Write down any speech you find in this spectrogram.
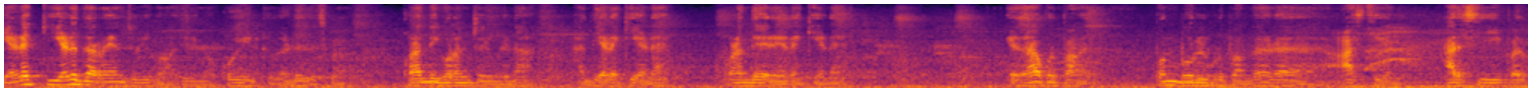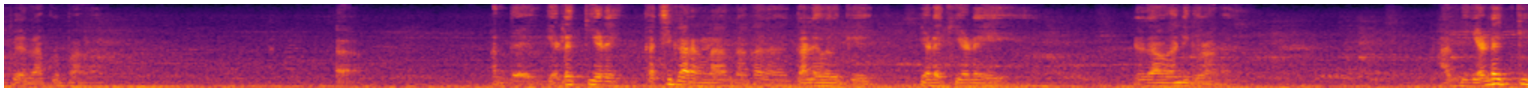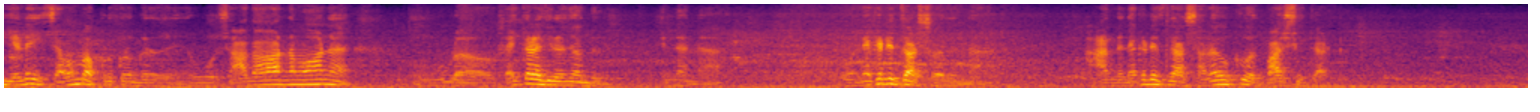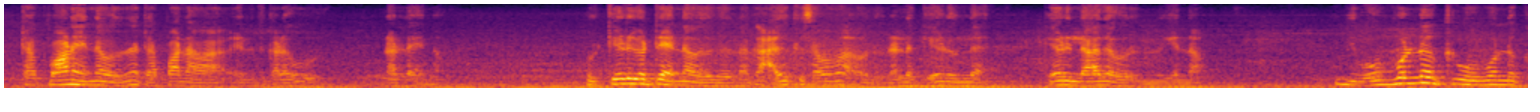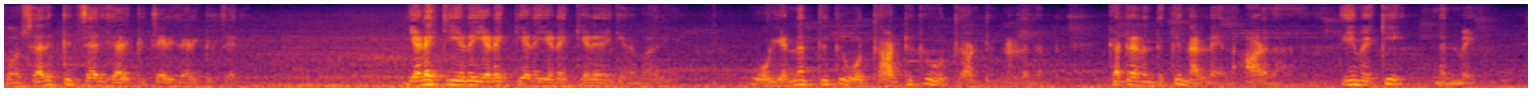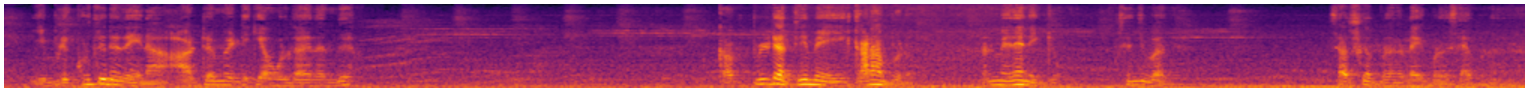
இடைக்கு எடை தர்றேன்னு சொல்லிக்குவாங்க தெரியுமா? கோயிலுக்கு வேண்டுதல் வச்சுக்கலாம் குழந்தைக்கு உடம்பு சரியில்லைன்னா அந்த இடைக்கு எடை குழந்தை இடைக்கு எடை எதாவது கொடுப்பாங்க. பொன் பொருள் கொடுப்பாங்க இல்லை ஆஸ்திகள் அரிசி பருப்பு எல்லாம் கொடுப்பாங்க. அஹ், அந்த இடைக்கு எடை கட்சிக்காரங்களாக இருந்தாக்கா தலைவருக்கு இடைக்கு எடை எதாவது வேண்டிக்கிறாங்க அந்த எடைக்கு எடை சமமாக கொடுக்கணுங்கிறது ஒரு சாதாரணமான சைக்காலஜிலேருந்து வந்தது. என்னென்னா ஒரு நெகட்டிவ் தாட்ஸ் வருதுன்னா அந்த நெகட்டிவ் தாட்ஸ் அளவுக்கு ஒரு பாசிட்டிவ் தாட் தப்பான எண்ணம் வருதுன்னா தப்பான எண்ணத்துக்கு அளவு நல்ல எண்ணம். ஒரு கேடுகட்ட எண்ணம் வருதுனாக்கா அதுக்கு சமமாக ஒரு நல்ல கேடு இல்லை கேடு இல்லாத ஒரு எண்ணம். இது ஒவ்வொன்றுக்கும் ஒவ்வொன்றுக்கும் சரிக்கு சரி சரிக்கு சரி சரிக்கு சரி. இடைக்கு இடை இடைக்கு இடை இடைக்கு இடை வைக்கிற மாதிரி. ஒரு எண்ணத்துக்கு ஒரு தாட்டுக்கு ஒரு தாட்டு நல்லது. கெட்ட எண்ணத்துக்கு நல்ல எண்ணம் அவ்வளோதான் தீமைக்கு நன்மை. இப்படி கொடுத்துட்டீங்கன்னா ஆட்டோமேட்டிக்காக உங்களுக்கு அதுலேருந்து கம்ப்ளீட்டாக தீமை காணாம போயிடும் நன்மை தான் நிற்கும். செஞ்சு பாருங்கள் சப்ஸ்கிரைப் பண்ணுங்கள் லைக் பண்ணுங்கள் ஷேர் பண்ணுங்கள்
